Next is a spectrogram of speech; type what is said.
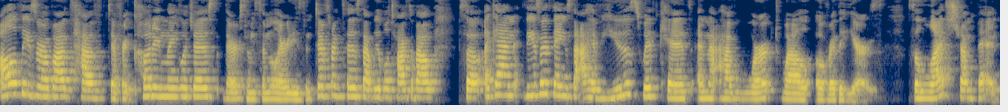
All of these robots have different coding languages. There are some similarities and differences that we will talk about. So, again, these are things that I have used with kids and that have worked well over the years. So, let's jump in.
